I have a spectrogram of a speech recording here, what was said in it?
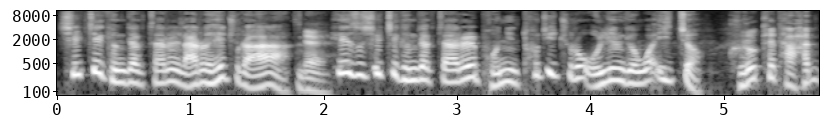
실제 경작자를 나로 해주라. 네. 해서 실제 경작자를 본인 토지주로 올리는 경우가 있죠. 그렇게 다 한,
